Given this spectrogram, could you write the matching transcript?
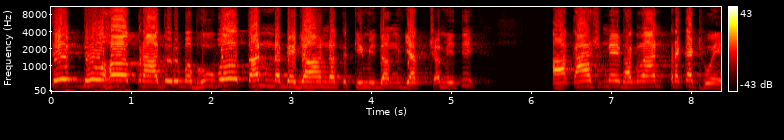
तेभ्यो प्रादुर्बभूव, तन्न बेजानत किमिदम यक्षमिति। आकाश में भगवान प्रकट हुए।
